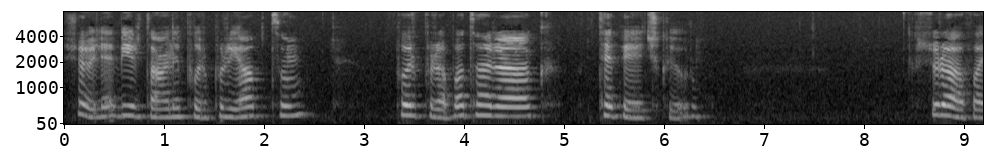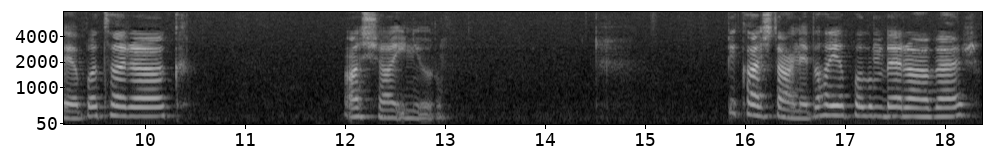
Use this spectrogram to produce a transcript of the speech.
Şöyle bir tane pırpır yaptım. Pırpıra batarak tepeye çıkıyorum. Sürafaya batarak aşağı iniyorum. Birkaç tane daha yapalım beraber.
